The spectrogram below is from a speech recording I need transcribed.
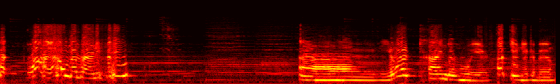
But why? I don't remember anything. Um, you're kind of weird. Fuck you, Nickaboo.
